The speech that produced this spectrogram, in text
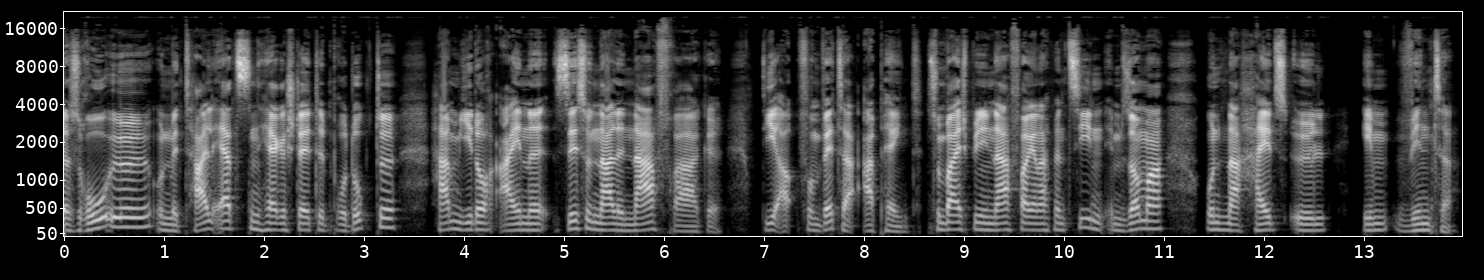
aus Rohöl und Metallerzen hergestellte Produkte haben jedoch eine saisonale Nachfrage, die vom Wetter abhängt. Zum Beispiel die Nachfrage nach Benzin im Sommer und nach Heizöl im Winter,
